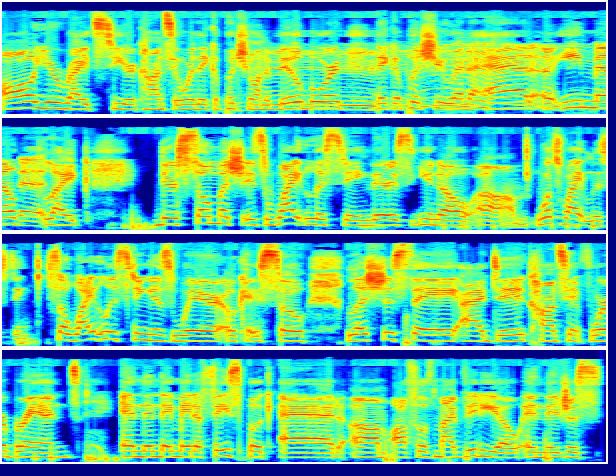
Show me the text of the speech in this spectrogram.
all your rights to your content where they could put you on a billboard, they could put you in an ad, an email. Like there's so much, it's whitelisting. There's, you know, um, What's whitelisting? so whitelisting is where, okay, so let's just say I did content for a brand and then they made a Facebook ad um, off of my video and they're just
